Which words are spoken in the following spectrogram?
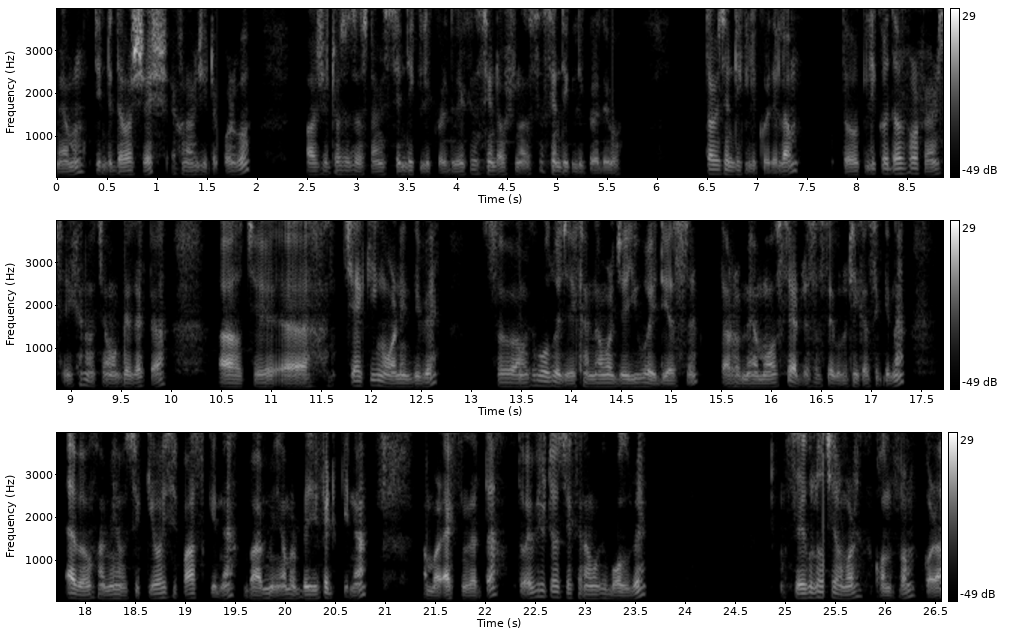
মেমো তিনটে দেওয়া শেষ। এখন আমি যেটা করব, আর সেটা হচ্ছে জাস্ট আমি সেন্ডে ক্লিক করে দেবো। এখানে সেন্ড অপশন আছে সেন্ডে ক্লিক করে দেবো। তো আমি সেন্ডে ক্লিক করে দিলাম। তো ক্লিক করে দেওয়ার পর ফ্রেন্ডস এখানে হচ্ছে আমাকে একটা হচ্ছে চেকিং ওয়ার্নিং দিবে। সো আমাকে বলবে যে, এখানে আমার যে ইউআইডি আছে তারপর মেমো আছে অ্যাড্রেস আছে, এগুলো ঠিক আছে কিনা? এবং আমি হচ্ছে কেওয়াইসি পাস কিনা বা আমি আমার ভেরিফাইড কিনা, আমার এক্সচেঞ্জারটা তো এই বিষয়টা হচ্ছে এখানে আমাকে বলবে। সো এগুলো হচ্ছে আমার কনফার্ম করা।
